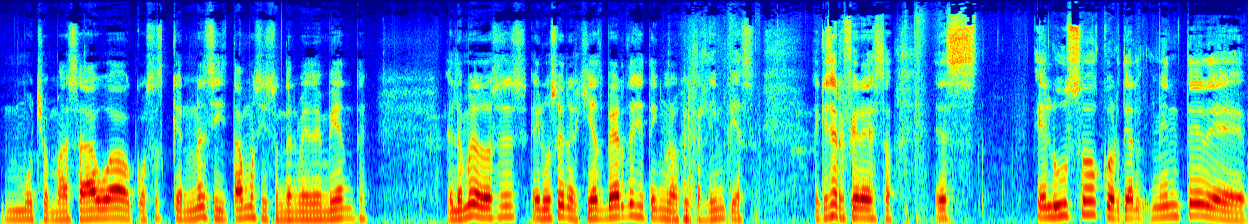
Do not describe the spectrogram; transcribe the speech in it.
mucho más agua o cosas que no necesitamos y son del medio ambiente. El número dos es el uso de energías verdes y tecnológicas limpias. ¿A qué se refiere esto? Es el uso cordialmente de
